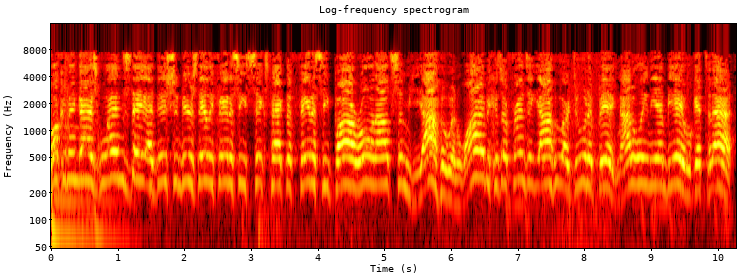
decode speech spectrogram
Welcome in guys, Wednesday edition Beers Daily Fantasy six pack, the fantasy bar rolling out some Yahoo. And why? Because our friends at Yahoo are doing it big. Not only in the NBA, we'll get to that,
